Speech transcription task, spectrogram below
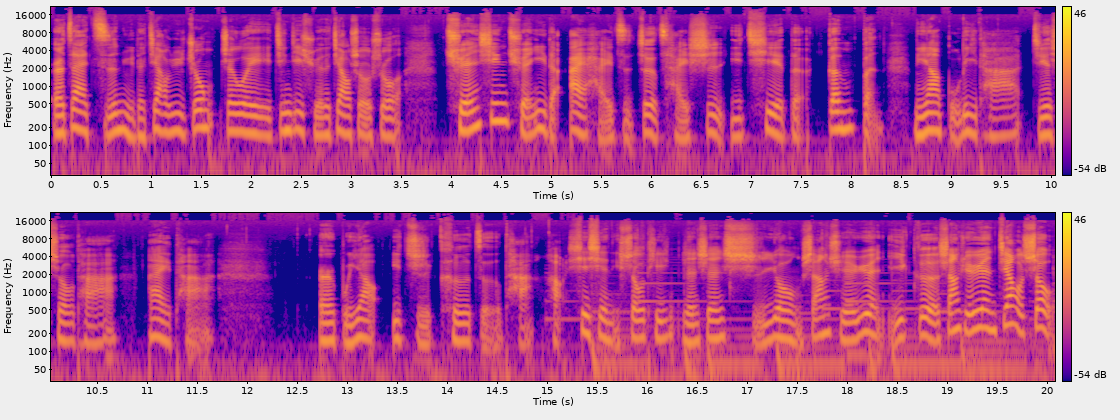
而在子女的教育中，这位经济学的教授说：“全心全意的爱孩子，这才是一切的根本。你要鼓励他，接受他。”爱他，而不要一直苛责他。好，谢谢你收听人生实用商学院，一个商学院教授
